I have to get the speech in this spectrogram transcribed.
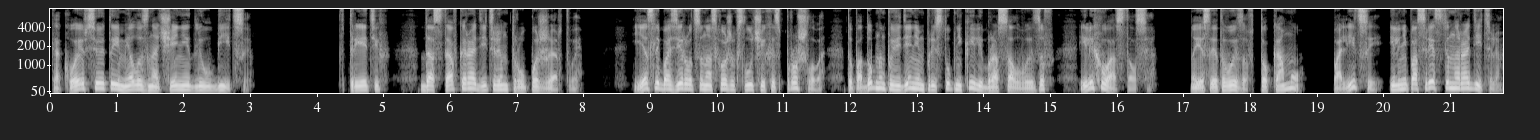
Какое все это имело значение для убийцы? В-третьих, доставка родителям трупа жертвы. Если базироваться на схожих случаях из прошлого, то подобным поведением преступник или бросал вызов, или хвастался. Но если это вызов, то кому? Полиции или непосредственно родителям?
